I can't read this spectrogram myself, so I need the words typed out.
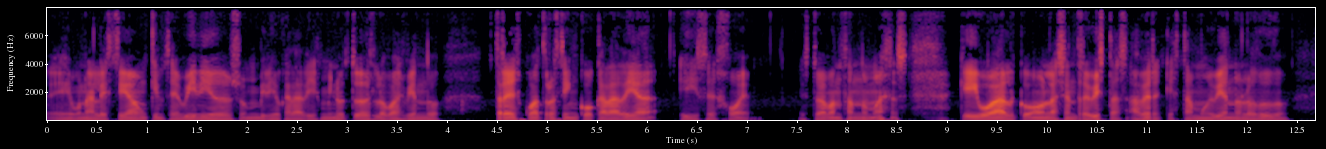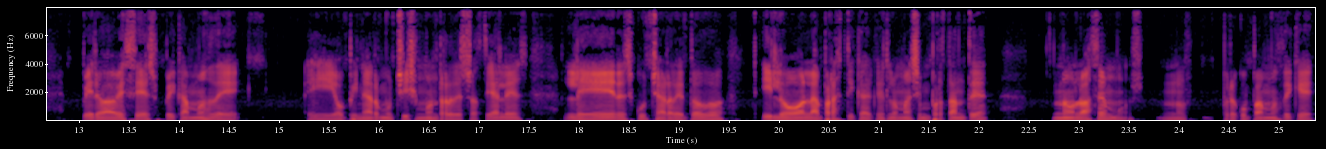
eh, una lección, 15 vídeos, un vídeo cada 10 minutos, lo vas viendo 3, 4, 5 cada día y dices, joder, estoy avanzando más que igual con las entrevistas. A ver, que está muy bien, no lo dudo. Pero a veces pecamos de eh, opinar muchísimo en redes sociales, leer, escuchar de todo y luego la práctica, que es lo más importante, no lo hacemos. Nos preocupamos de que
